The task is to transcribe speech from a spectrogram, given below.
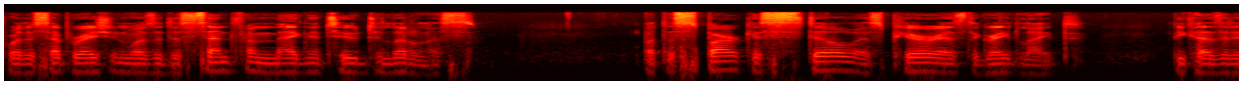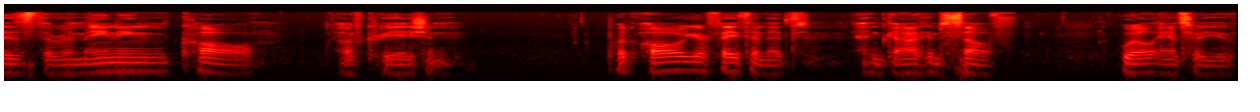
for the separation was a descent from magnitude to littleness. But the spark is still as pure as the great light, because it is the remaining call of creation. Put all your faith in it, and God Himself will answer you.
